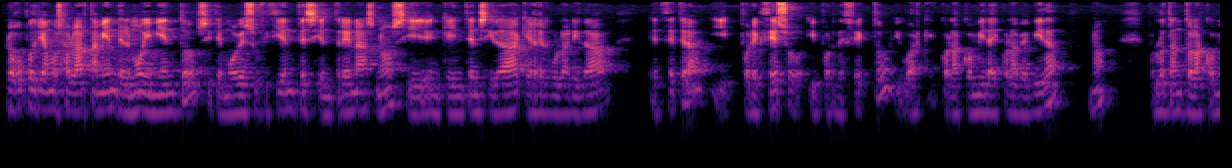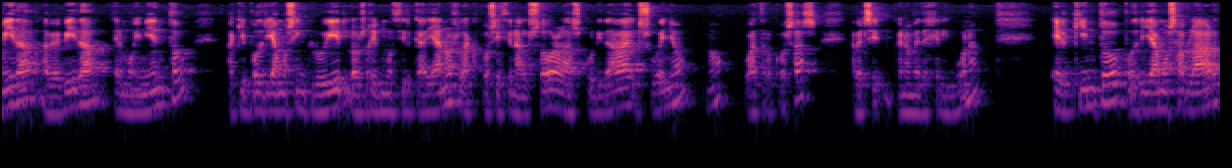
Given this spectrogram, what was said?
Luego podríamos hablar también del movimiento, si te mueves suficiente, si entrenas, ¿no? Si en qué intensidad, qué regularidad, etcétera, y por exceso y por defecto, igual que con la comida y con la bebida, ¿no? Por lo tanto, la comida, la bebida, el movimiento Aquí podríamos incluir los ritmos circadianos, la exposición al sol, a la oscuridad, el sueño, ¿no? Cuatro cosas, a ver si que no me deje ninguna. El quinto, podríamos hablar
